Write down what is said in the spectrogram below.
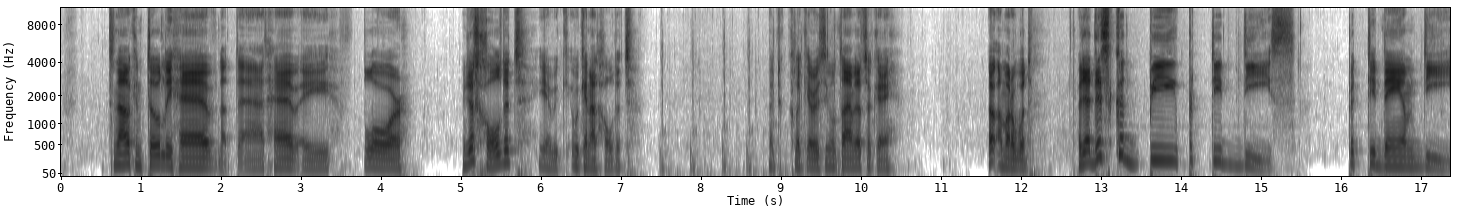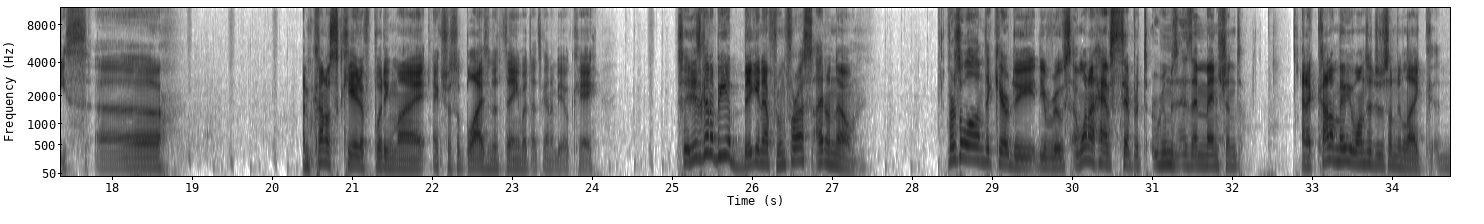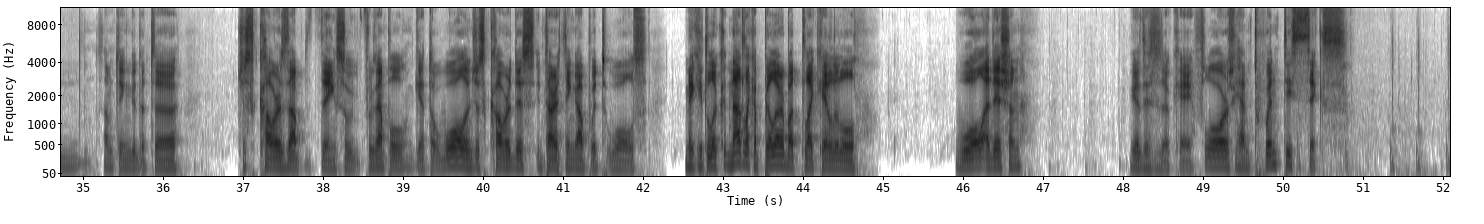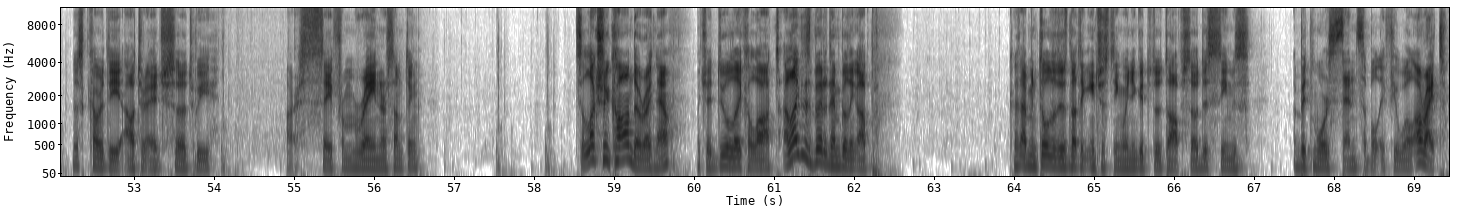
So now we can totally have, not that, have a floor. We just hold it? Yeah, we, we cannot hold it. I have to click every single time, that's okay. Oh, I'm out of wood. But yeah, this could be pretty decent. Pretty damn decent. Uh, I'm kind of scared of putting my extra supplies in the thing, but that's gonna be okay. So it is gonna be a big enough room for us? I don't know. First of all, I'll take care of the, the roofs. I want to have separate rooms, as I mentioned. And I kind of maybe want to do something like, something that uh, just covers up things. So, for example, get a wall and just cover this entire thing up with walls. Make it look not like a pillar, but like a little wall addition. I guess this is okay. Floors, we have 26. Just cover the outer edge so that we are safe from rain or something. It's a luxury condo right now, which I do like a lot. I like this better than building up. Because I've been told that there's nothing interesting when you get to the top, so this seems a bit more sensible, if you will. Alright,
